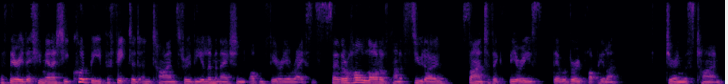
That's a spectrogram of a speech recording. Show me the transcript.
the theory that humanity could be perfected in time through the elimination of inferior races. So there are a whole lot of kind of pseudo scientific theories that were very popular during this time.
